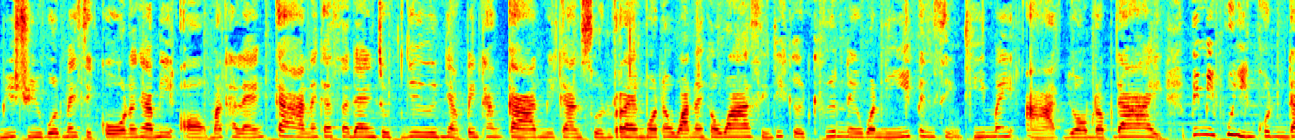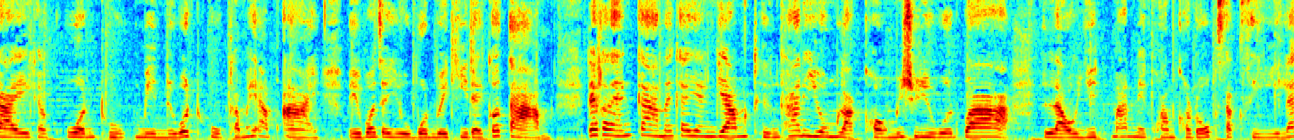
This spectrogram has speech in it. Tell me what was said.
Miss Universe Mexico นะคะมีออกมาแถลงการนะคะแสดงจุดยืนอย่างเป็นทางการมีการสวนแรงบอสนวัตนะคะว่าสิ่งที่เกิดขึ้นในวันนี้เป็นสิ่งที่ไม่อาจยอมรับได้ ไม่มีผู้หญิงคนใดค่ะควรถูกหมิ่นหรือว่าถูกทำให้อับอาย ไม่ว่าจะอยู่บนเวทีใดก็ตามในแถลงการนะคะยังย้ำถึงค่านิยมหลักของ Miss Universe ว่า เรายึดมั่นในความเคารพศักดิ์ศรีและ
